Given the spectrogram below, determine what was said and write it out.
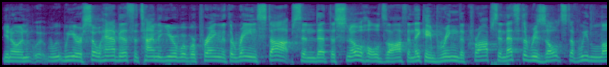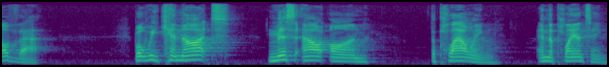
you know, and we are so happy. That's the time of year where we're praying that the rain stops and that the snow holds off and they can bring the crops in. That's the result stuff. We love that. But we cannot miss out on the plowing and the planting,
